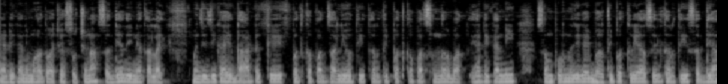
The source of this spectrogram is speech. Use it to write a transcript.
या ठिकाणी महत्त्वाच्या सूचना सध्या देण्यात आल्या आहे म्हणजे जी काही दहा टक्के पदकपात झाली होती तर ती पदकपात संदर्भात या ठिकाणी संपूर्ण जी काही भरती प्रक्रिया असेल तर ती सध्या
